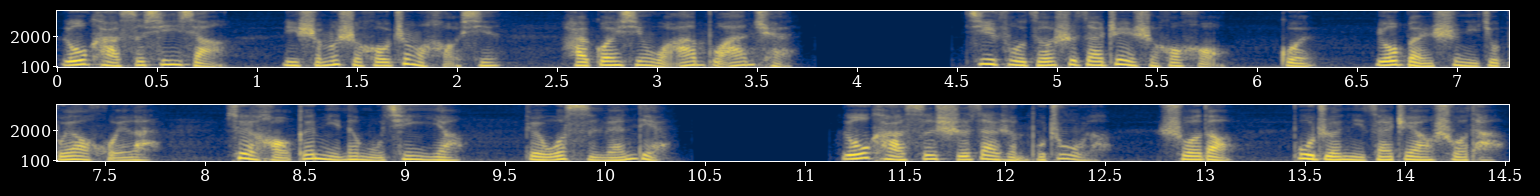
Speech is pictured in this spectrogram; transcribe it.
卢卡斯心想：“你什么时候这么好心，还关心我安不安全？”继父则是在这时候吼：“滚！有本事你就不要回来，最好跟你那母亲一样，给我死远点！”卢卡斯实在忍不住了，说道：“不准你再这样说他。”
